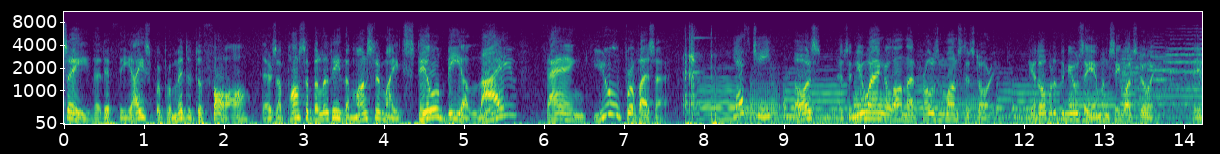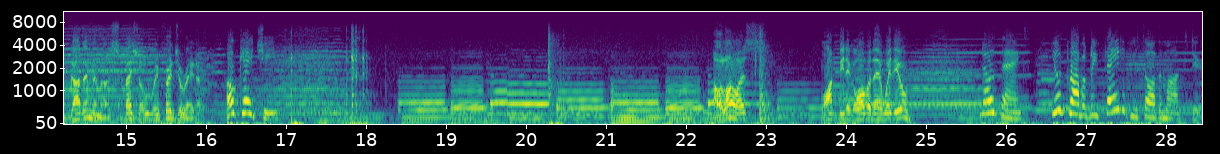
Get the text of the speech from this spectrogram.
say that if the ice were permitted to thaw, there's a possibility the monster might still be alive? Thank you, Professor. Yes, Chief. Lois, there's a new angle on that frozen monster story. Get over to the museum and see what's doing. They've got him in a special refrigerator. Okay, Chief. Oh, Lois, want me to go over there with you? No, thanks. You'd probably faint if you saw the monster.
